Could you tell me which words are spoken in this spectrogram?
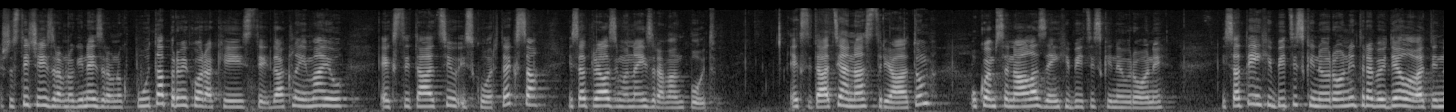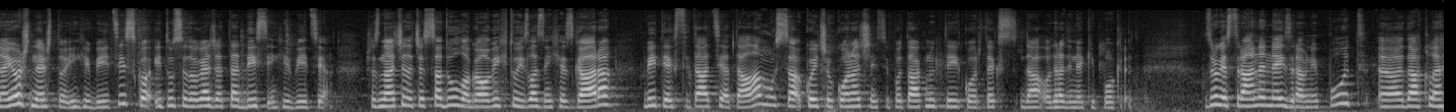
što se tiče izravnog i neizravnog puta, prvi korak je isti. Dakle, imaju ekscitaciju iz korteksa i sad prelazimo na izravan put. Ekscitacija na striatum u kojem se nalaze inhibicijski neuroni. I sad ti inhibicijski neuroni trebaju djelovati na još nešto inhibicijsko i tu se događa ta disinhibicija. Što znači da će sad uloga ovih tu izlaznih jezgara biti ekscitacija talamusa koji će u konačnici potaknuti korteks da odradi neki pokret. S druge strane, neizravni put, e, dakle,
